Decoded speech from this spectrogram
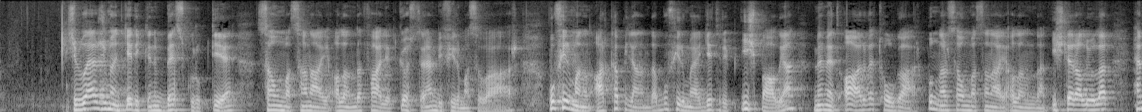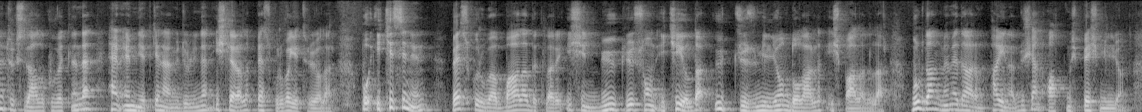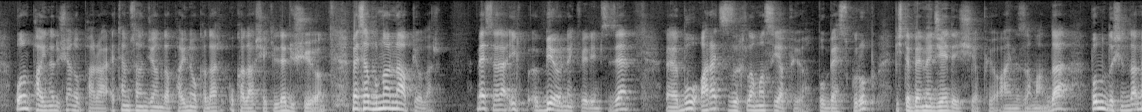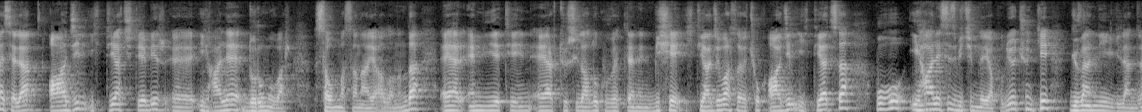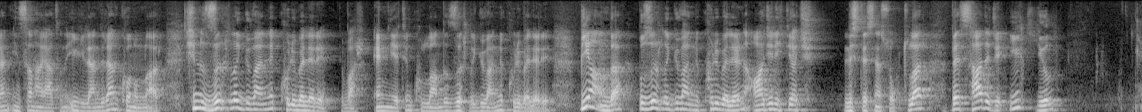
Şimdi bu Ercüment Gedikli'nin BES Grup diye savunma sanayi alanında faaliyet gösteren bir firması var. Bu firmanın arka planında bu firmaya getirip iş bağlayan Mehmet Ağar ve Tolga Ağar. Bunlar savunma sanayi alanından işler alıyorlar. Hem Türk Silahlı Kuvvetleri'nden hem Emniyet Genel Müdürlüğü'nden işler alıp BES Grup'a getiriyorlar. Bu ikisinin BES gruba bağladıkları işin büyüklüğü son 2 yılda 300 milyon dolarlık iş bağladılar. Buradan Mehmet Ağar'ın payına düşen 65 milyon. Onun payına düşen o para, Ethem Sancı'nın da payına o kadar o kadar şekilde düşüyor. Mesela bunlar ne yapıyorlar? Mesela ilk bir örnek vereyim size. Ee, bu araç zırhlaması yapıyor bu BES grup. İşte BMC de iş yapıyor aynı zamanda. Bunun dışında mesela acil ihtiyaç diye bir e, ihale durumu var savunma sanayi alanında. Eğer emniyetin, eğer Türk Silahlı Kuvvetleri'nin bir şeye ihtiyacı varsa ve çok acil ihtiyaçsa bu ihalesiz biçimde yapılıyor. Çünkü güvenliği ilgilendiren, insan hayatını ilgilendiren konumlar. Şimdi zırhlı güvenlik kulübeleri var. Emniyetin kullandığı zırhlı güvenlik kulübeleri. Bir anda bu zırhlı güvenlik kulübelerini acil ihtiyaç listesine soktular ve sadece ilk yıl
